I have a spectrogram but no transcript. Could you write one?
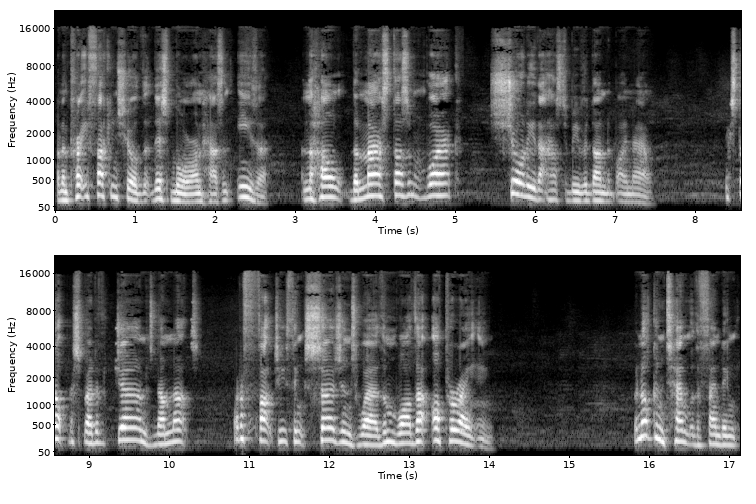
But I'm pretty fucking sure that this moron hasn't either. And the whole, the mask doesn't work, surely that has to be redundant by now. They stop the spread of germs, numbnuts. What the fuck do you think surgeons wear them while they're operating? We're not content with offending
